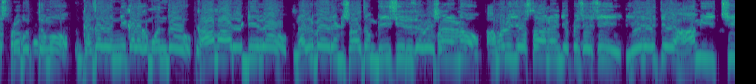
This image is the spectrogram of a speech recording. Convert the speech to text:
కాంగ్రెస్ ప్రభుత్వము గత ఎన్నికలకు ముందు కామారెడ్డిలో నలభై రెండు శాతం బీసీ రిజర్వేషన్లను అమలు చేస్తానని చెప్పేసి ఏదైతే హామీ ఇచ్చి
